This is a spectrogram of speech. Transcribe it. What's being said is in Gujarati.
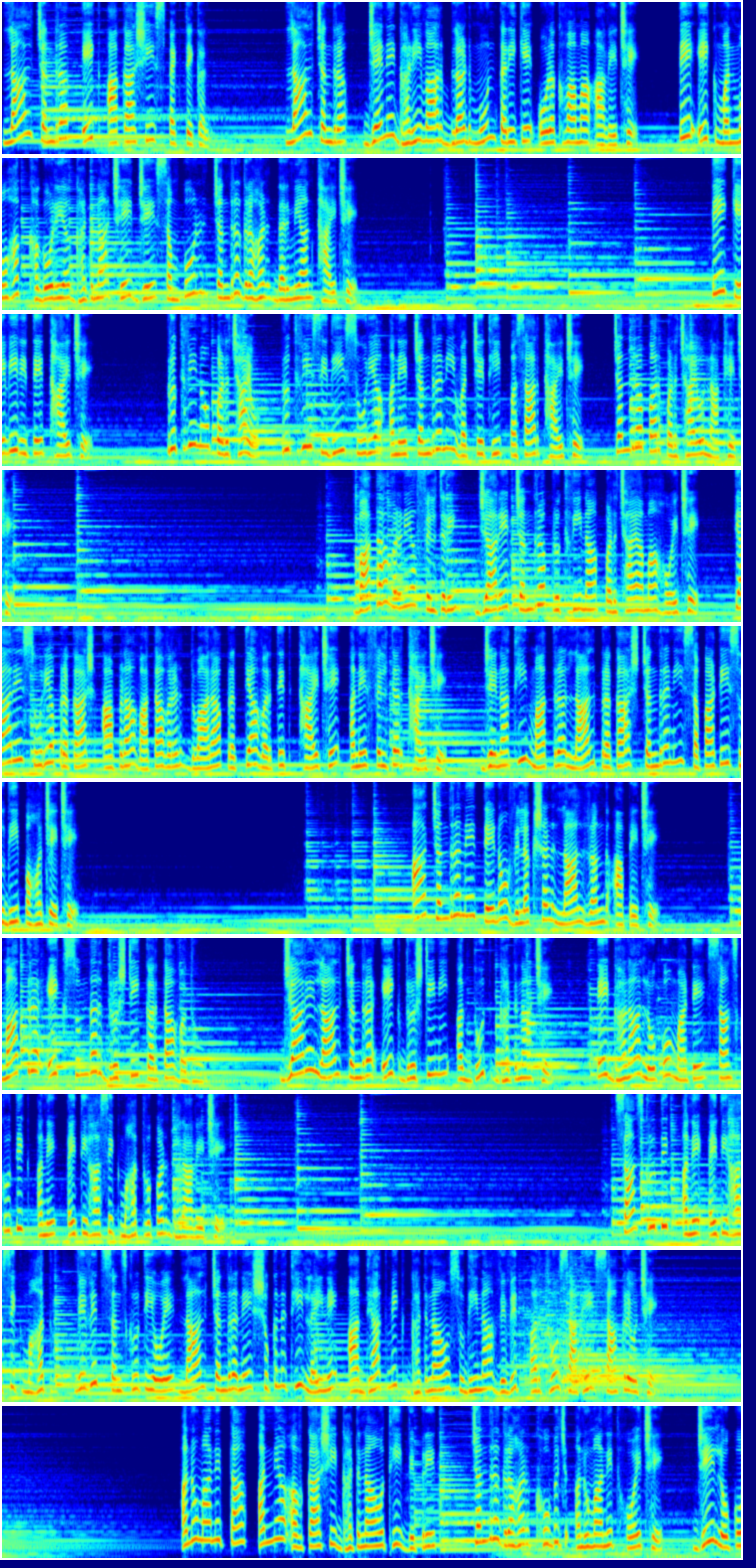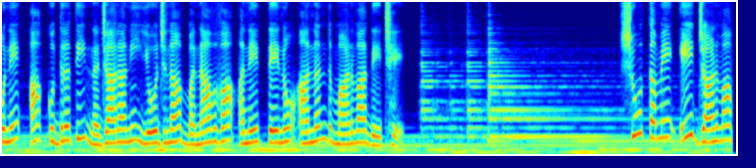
લાલ ચંદ્ર એક આકાશી સ્પેક્ટેકલ. લાલ ચંદ્ર, જેને ઘણીવાર બ્લડ મૂન તરીકે ઓળખવામાં આવે છે, તે એક મનમોહક ખગોળીય ઘટના છે જે સંપૂર્ણ ચંદ્રગ્રહણ દરમિયાન થાય છે. તે કેવી રીતે થાય છે? પૃથ્વીનો પડછાયો, પૃથ્વી સીધી સૂર્ય અને ચંદ્રની વચ્ચેથી પસાર થાય છે, ચંદ્ર પર પડછાયો નાખે છે. વાતાવરણીય ફિલ્ટરિંગ જ્યારે ચંદ્ર પૃથ્વીના પડછાયામાં હોય છે, ત્યારે સૂર્યપ્રકાશ આપણા વાતાવરણ દ્વારા પ્રત્યાવર્તિત થાય છે અને ફિલ્ટર થાય છે, જેનાથી માત્ર લાલ પ્રકાશ ચંદ્રની સપાટી સુધી પહોંચે છે. આ ચંદ્રને તેનો વિલક્ષણ લાલ રંગ આપે છે. માત્ર એક સુંદર દૃષ્ટિ કરતા વધુ જ્યારે લાલ ચંદ્ર એક દૃષ્ટિની અદ્ભુત ઘટના છે, તે ઘણા લોકો માટે સાંસ્કૃતિક અને ઐતિહાસિક મહત્વ પણ ધરાવે છે. સાંસ્કૃતિક અને ઐતિહાસિક મહત્વ વિવિધ સંસ્કૃતિઓએ લાલ ચંદ્રને શુકનથી લઈને આધ્યાત્મિક ઘટનાઓ સુધીના વિવિધ અર્થો સાથે સાંકળ્યો છે. અનુમાનિતતા અન્ય અવકાશી ઘટનાઓથી વિપરીત, ચંદ્રગ્રહણ ખૂબ જ અનુમાનિત હોય છે, જે લોકોને આ કુદરતી નજારાની યોજના બનાવવા અને તેનો આનંદ માણવા દે છે. શું તમે એ જાણવા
